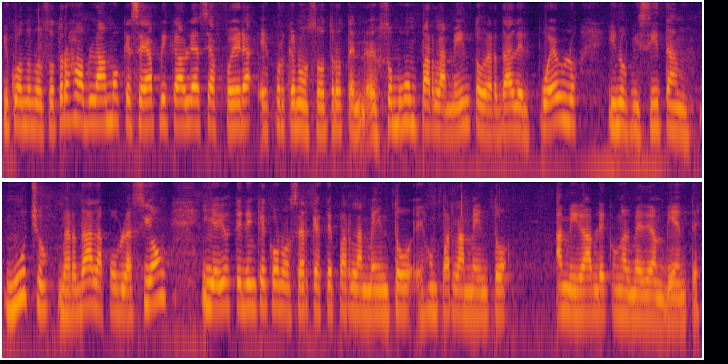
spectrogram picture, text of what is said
Y cuando nosotros hablamos que sea aplicable hacia afuera es porque nosotros somos un parlamento, ¿verdad?, del pueblo y nos visitan mucho, ¿verdad?, la población y ellos tienen que conocer que este parlamento es un parlamento amigable con el medio ambiente.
